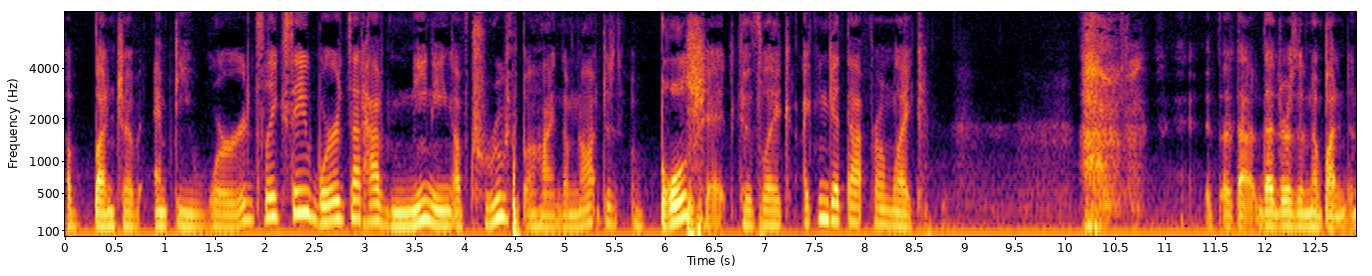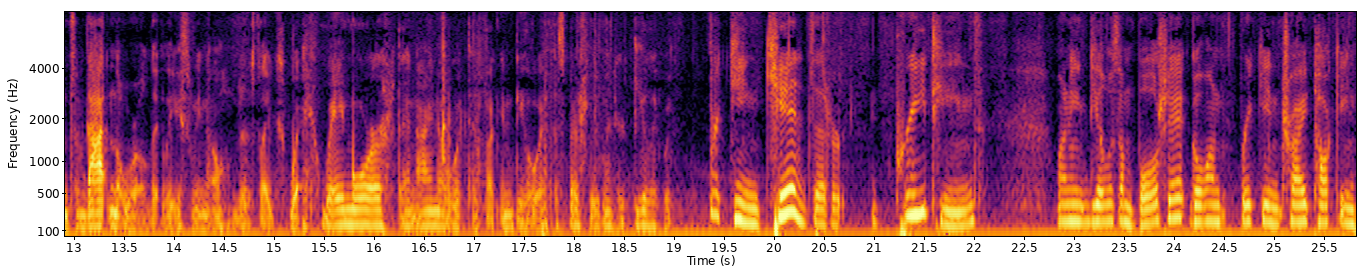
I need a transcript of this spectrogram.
a bunch of empty words. Like, say words that have meaning of truth behind them, not just bullshit. Because, like, I can get that from, like, Uh, that that there's an abundance of that in the world at least we know. There's like way way more than I know what to fucking deal with especially when you're dealing with freaking kids that are preteens. Wanting to deal with some bullshit? Go on freaking try talking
